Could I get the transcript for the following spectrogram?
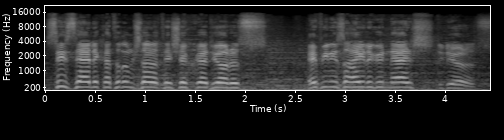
Siz değerli katılımcılara teşekkür ediyoruz. Hepinize hayırlı günler diliyoruz.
